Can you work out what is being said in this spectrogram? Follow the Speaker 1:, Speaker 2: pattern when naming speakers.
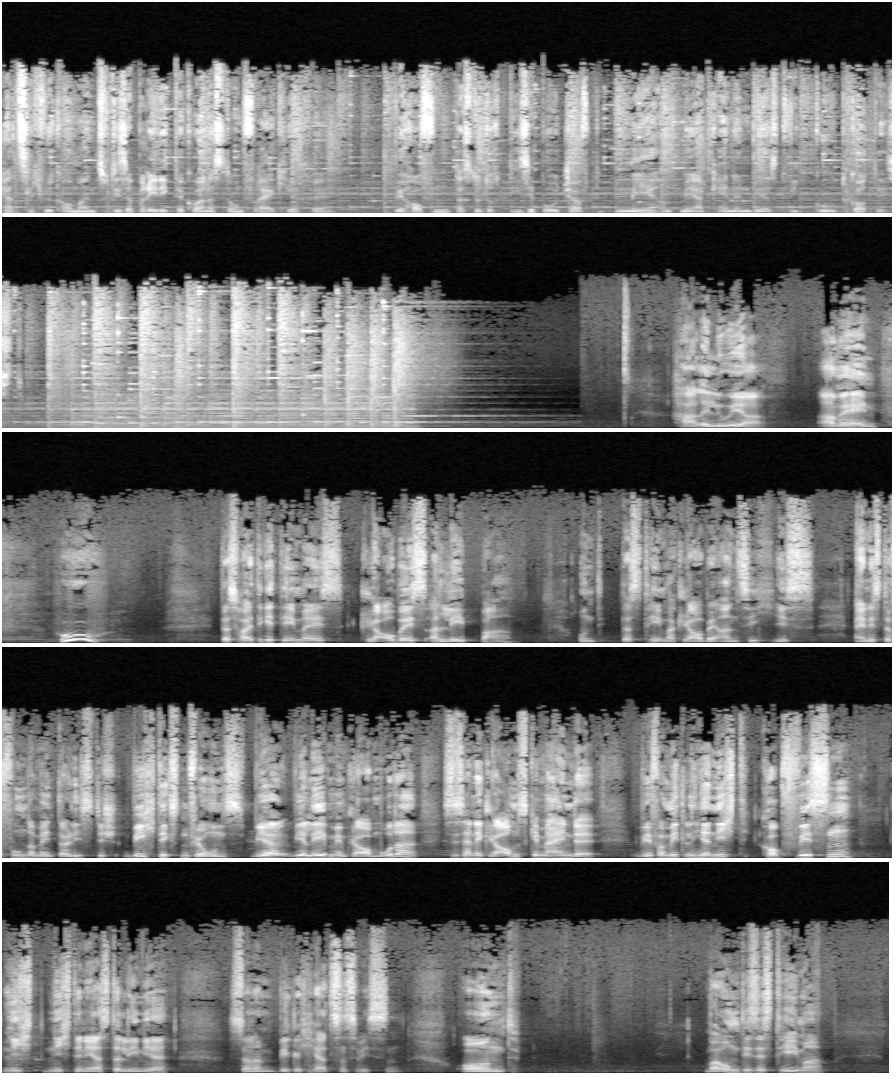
Speaker 1: Herzlich willkommen zu dieser Predigt der Cornerstone Freikirche. Wir hoffen, dass du durch diese Botschaft mehr und mehr erkennen wirst, wie gut Gott ist.
Speaker 2: Halleluja. Amen. Huh. Das heutige Thema ist, Glaube ist erlebbar. Und das Thema Glaube an sich ist eines der fundamentalistisch wichtigsten für uns. Wir, wir leben im Glauben, oder? Es ist eine Glaubensgemeinde. Wir vermitteln hier nicht Kopfwissen, nicht, nicht in erster Linie, sondern wirklich Herzenswissen. Und warum dieses Thema?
